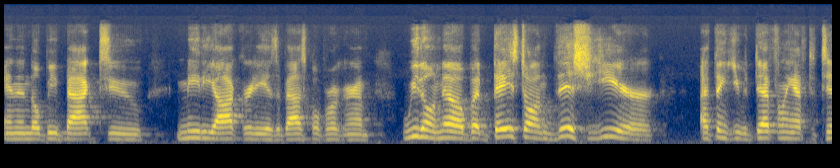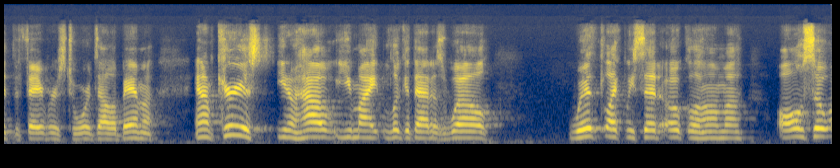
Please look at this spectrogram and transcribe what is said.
and then they'll be back to mediocrity as a basketball program. We don't know, but based on this year, I think you would definitely have to tip the favors towards Alabama. And I'm curious, you know, how you might look at that as well with, like we said, Oklahoma, also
